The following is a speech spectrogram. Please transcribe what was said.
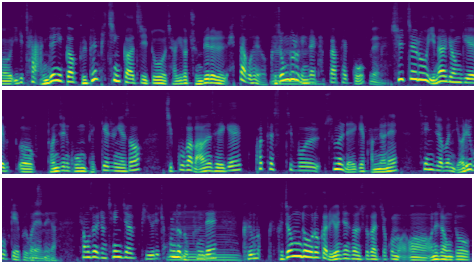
어 이게 잘 안 되니까 불펜 피칭까지도 자기가 준비를 했다고 해요. 그 정도로 음. 굉장히 답답했고 네. 실제로 이날 경기에 어 던진 공 100개 중에서 직구가 43개, 컷 패스트볼 24개 반면에 체인지업은 17개에 불과했습니다. 네네. 평소에 좀 체인지업 비율이 조금 더 음. 높은데 그, 그 정도로 그러니까 류현진 선수가 조금 어, 어느 정도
